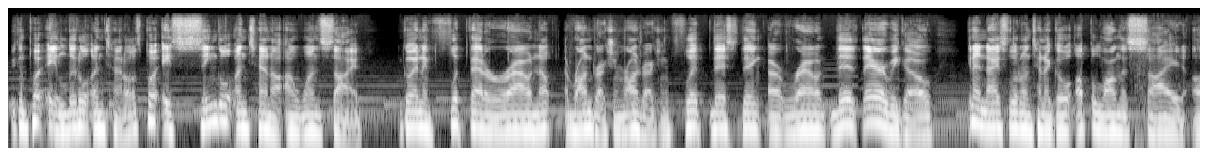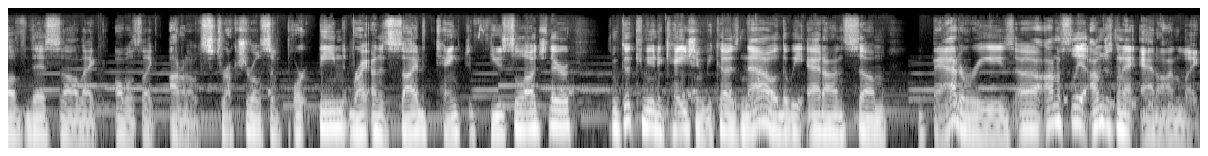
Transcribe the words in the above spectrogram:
we can put a little antenna. Let's put a single antenna on one side. Go ahead and flip that around. Nope, wrong direction, wrong direction. Flip this thing around. This, there we go. Get a nice little antenna go up along the side of this, uh, like almost like, I don't know, structural support beam right on the side of tank fuselage there. Some good communication because now that we add on some batteries, uh, honestly, I'm just going to add on like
